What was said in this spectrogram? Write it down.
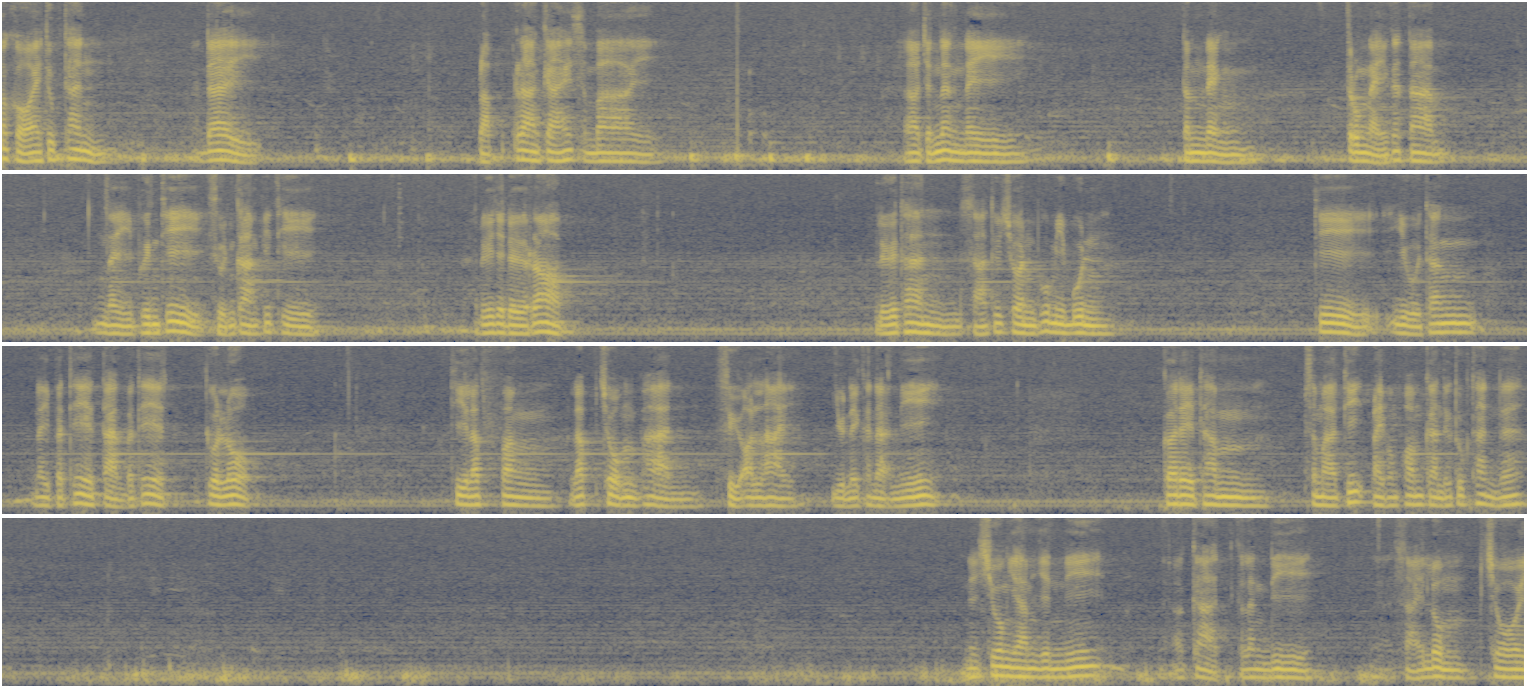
ก็ขอให้ทุกท่านได้ ปรับร่างกายให้สบาย เราจะนั่งในตำแหน่งตรงไหนก็ตาม ในพื้นที่ศูนย์กลางพิธี หรือจะโดยรอบ หรือท่านสาธุชนผู้มีบุญ ที่อยู่ทั้งในประเทศต่างประเทศทั่วโลก ที่รับฟังรับชมผ่านสื่อออนไลน์อยู่ในขณะนี้ ก็ได้ทำสมาธิไปพร้อมๆกันทุกๆท่านนะในช่วงยามเย็นนี้ อากาศกำลังดี สายลมโชย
